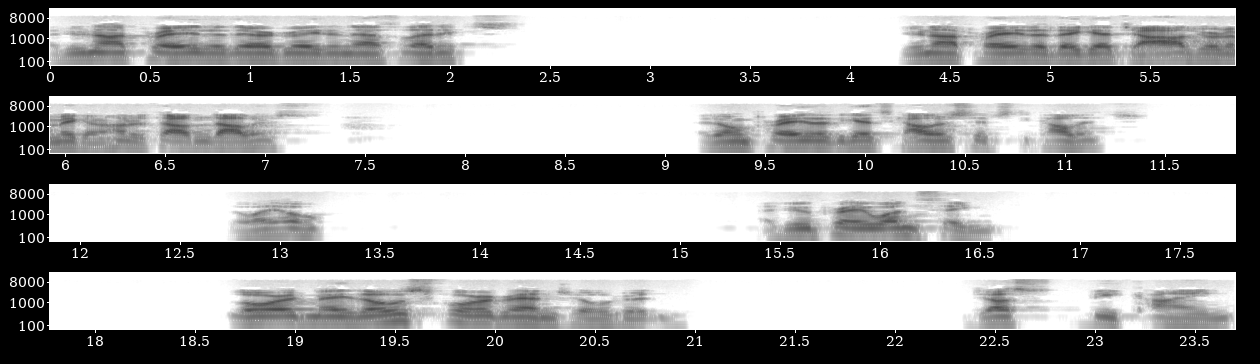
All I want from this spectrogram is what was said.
I do not pray that they're great in athletics. Do not pray that they get jobs or to make $100,000. I don't pray that they get scholarships to college, though I hope. I do pray one thing. Lord, may those four grandchildren just be kind.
